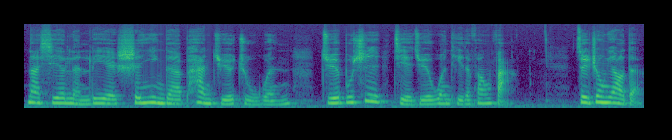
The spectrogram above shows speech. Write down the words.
那些冷冽生硬的判决主文，绝不是解决问题的方法。最重要的，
